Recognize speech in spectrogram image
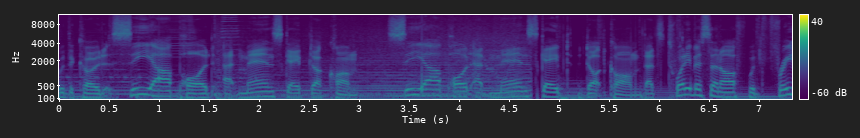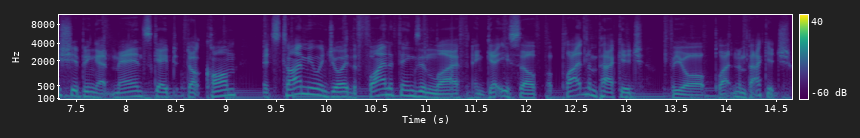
with the code CRPOD at manscaped.com. CRPod at manscaped.com. That's 20% off with free shipping at manscaped.com. It's time you enjoy the finer things in life and get yourself a platinum package for your platinum package.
